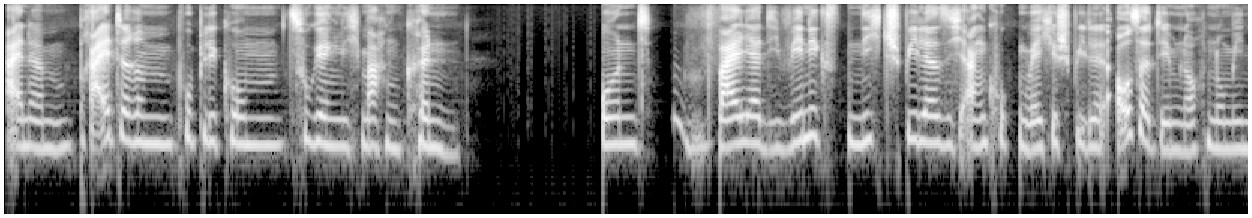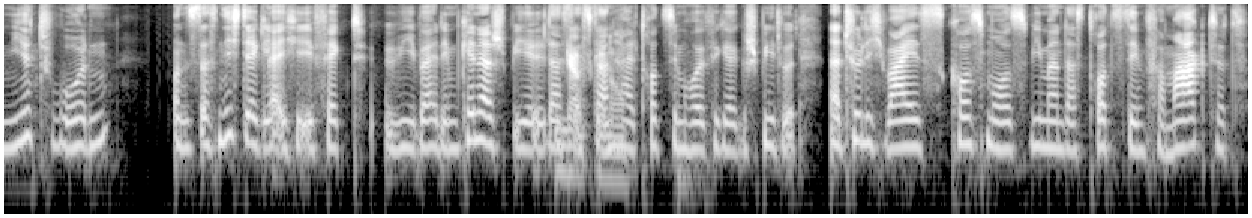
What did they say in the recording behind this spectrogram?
einem breiteren Publikum zugänglich machen können. Und weil ja die wenigsten Nichtspieler sich angucken, welche Spiele außerdem noch nominiert wurden, und ist das nicht der gleiche Effekt wie bei dem Kennerspiel, dass Ganz das dann genau. halt trotzdem häufiger gespielt wird. Natürlich weiß Kosmos, wie man das trotzdem vermarktet.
